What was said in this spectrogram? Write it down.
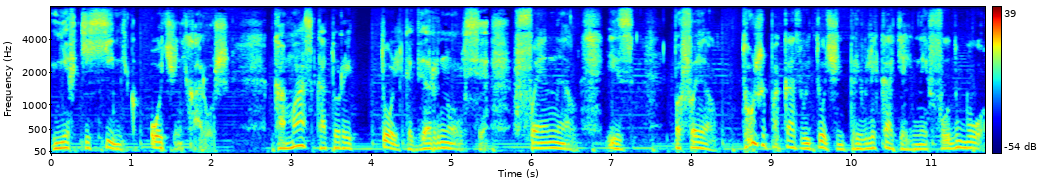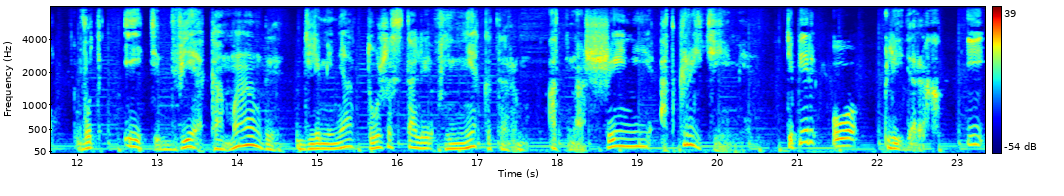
нефтехимик очень хорош. КАМАЗ, который только вернулся в ФНЛ из ПФЛ, тоже показывает очень привлекательный футбол. Вот эти две команды для меня тоже стали в некотором отношении открытиями. Теперь о лидерах. И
